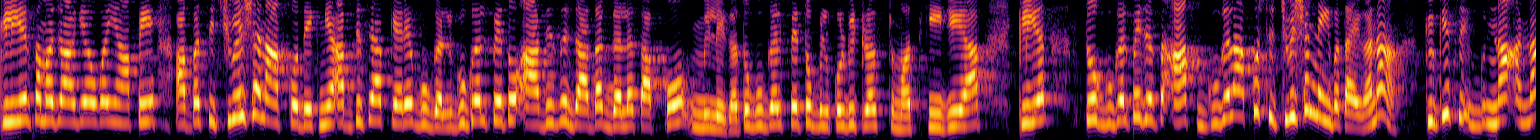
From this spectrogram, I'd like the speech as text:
clear समझ आ गया होगा यहाँ पे। अब बस सिचुएशन आपको देखनी है। अब जैसे आप कह रहे हो गूगल गूगल पे तो आधे से ज़्यादा गलत आपको मिलेगा। तो गूगल पे तो बिल्कुल भी ट्रस्ट मत कीजिए आप। क्लियर तो गूगल पे जैसा आप गूगल आपको सिचुएशन नहीं बताएगा ना। क्योंकि ना ना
